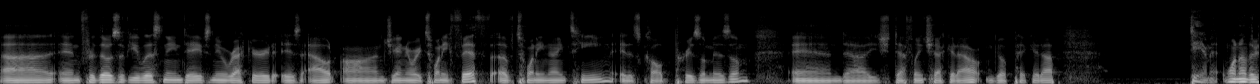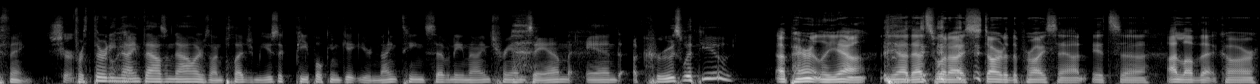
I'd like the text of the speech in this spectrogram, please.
Uh, and for those of you listening, Dave's new record is out on January 25th of 2019. It is called Prismism, and uh, you should definitely check it out and go pick it up. Damn it! One other thing. Sure. For Go thirty ahead. nine thousand dollars on Pledge Music, people can get your nineteen seventy nine Trans Am and a cruise with you. Apparently, yeah, yeah. That's what I started the price at. It's uh, I love that car,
